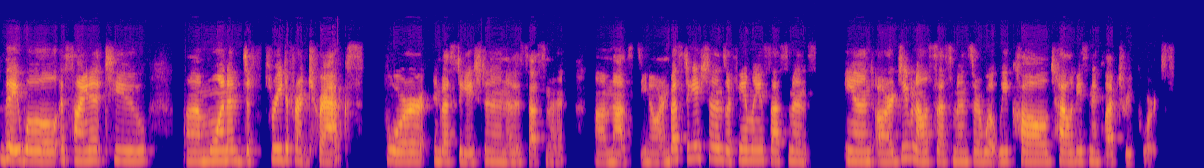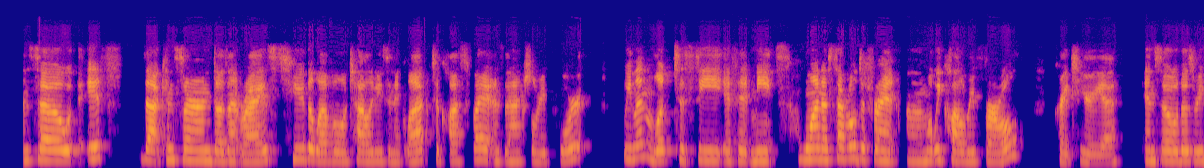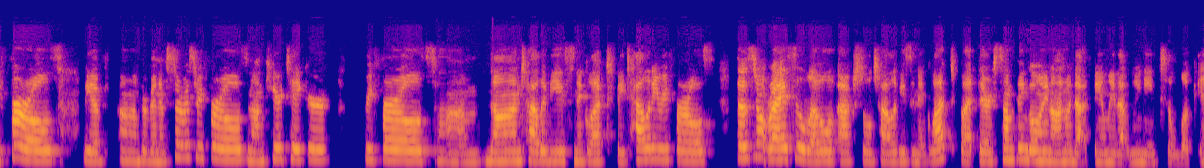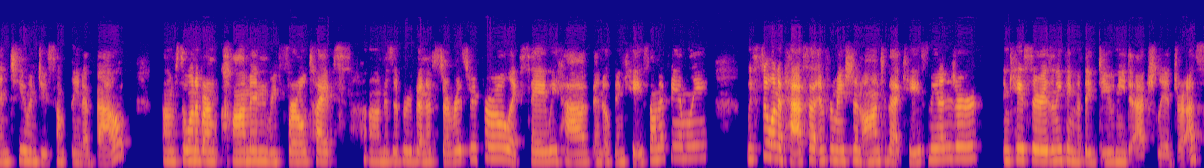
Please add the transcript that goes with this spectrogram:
they will assign it to um, one of the three different tracks for investigation and assessment. Um, that's, you know, our investigations, our family assessments, and our juvenile assessments are what we call child abuse neglect reports. And so if that concern doesn't rise to the level of child abuse and neglect to classify it as an actual report, we then look to see if it meets one of several different, um, what we call referral criteria. And so those referrals we have um, preventive service referrals, non-caretaker referrals, um, non-child abuse, neglect, fatality referrals. Those don't rise to the level of actual child abuse and neglect, but there's something going on with that family that we need to look into and do something about. Um, so one of our common referral types um, is a preventive service referral. Like say we have an open case on a family, we still want to pass that information on to that case manager in case there is anything that they do need to actually address.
